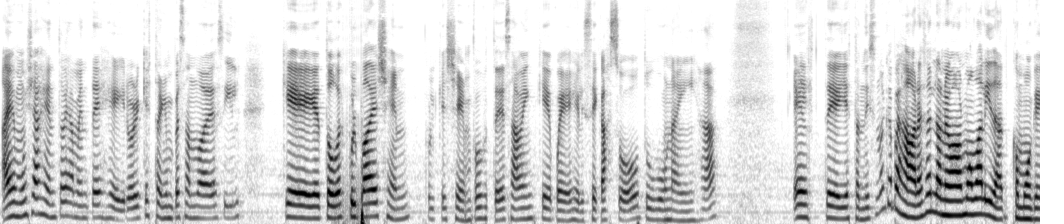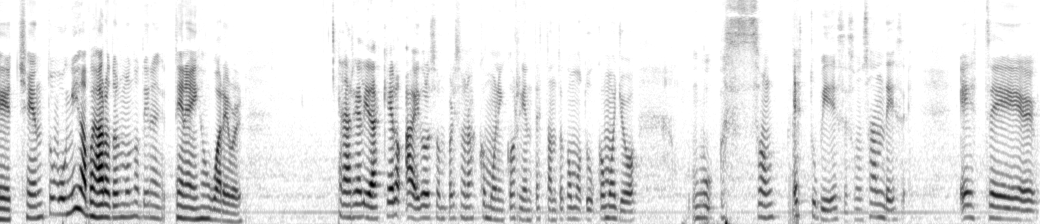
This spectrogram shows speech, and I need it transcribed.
Hay mucha gente, obviamente, hater, que están empezando a decir que todo es culpa de Shen, porque Shen, pues ustedes saben que pues él se casó, tuvo una hija. Este, y están diciendo que pues ahora esa es la nueva modalidad, como que Chen tuvo un hijo, pues ahora todo el mundo tiene, tiene hijos, whatever. La realidad es que los idols son personas comunes y corrientes, tanto como tú como yo son estupideces, son sandeces. Este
